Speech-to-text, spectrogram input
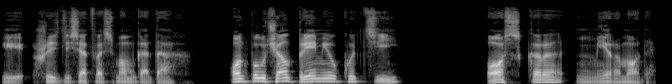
и 68-м годах, он получал премию Коти Оскара мира моды.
